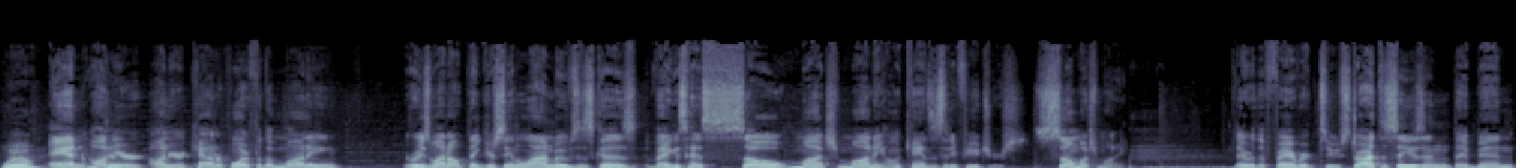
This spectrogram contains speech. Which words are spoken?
Well, And on your on your counterpoint for the money, the reason why I don't think you're seeing the line moves is because Vegas has so much money on Kansas City futures, so much money. They were the favorite to start the season. They've been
